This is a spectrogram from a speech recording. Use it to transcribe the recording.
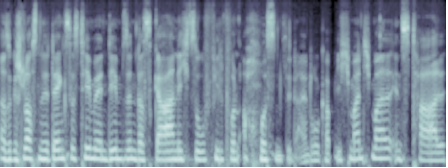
Also geschlossene Denksysteme in dem Sinn, dass gar nicht so viel von außen, den Eindruck habe ich manchmal, ins Tal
